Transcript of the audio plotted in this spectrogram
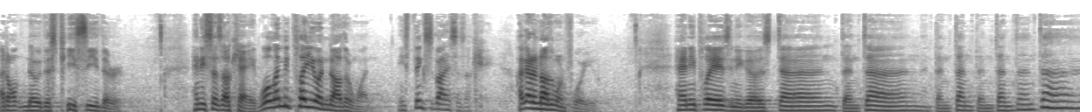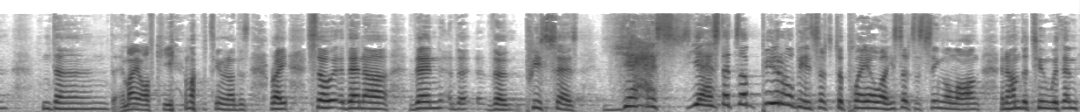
I don't know this piece either. And he says, Okay, well, let me play you another one. He thinks about it and says, Okay, I got another one for you. And he plays and he goes, dun, dun, dun, dun, dun, dun, dun, dun, dun, dun. Am I off key? Am I off tune on this? Right? So then, uh, then the, the priest says, yes, yes, that's a beautiful piece. He starts to play along. He starts to sing along and hum the tune with him.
